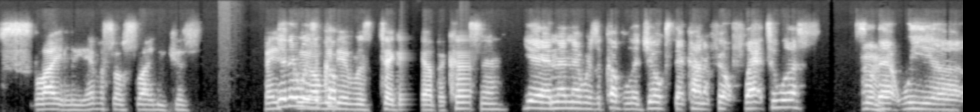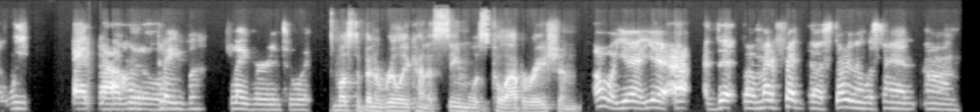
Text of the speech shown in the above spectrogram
slightly ever so slightly because basically yeah, all couple, we did was take out the cussing. Yeah and then there was a couple of jokes that kind of felt flat to us so mm. that we uh we added our, our little flavor flavor into it. This must have been a really kind of seamless collaboration. Oh yeah, yeah. I, that, uh, matter of fact, uh, Sterling was saying um,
